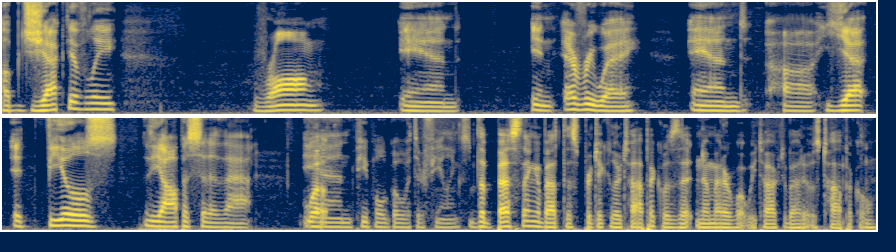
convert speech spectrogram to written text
objectively wrong and in every way, and uh, yet it feels the opposite of that. Well, and people go with their feelings. The best thing about this particular topic was that no matter what we talked about, it was topical.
